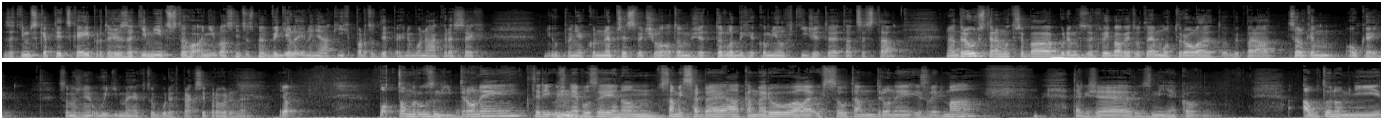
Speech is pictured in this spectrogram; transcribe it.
zatím skeptický, protože zatím nic z toho ani vlastně, co jsme viděli i na nějakých prototypech nebo nákresech, mě úplně jako nepřesvědčilo o tom, že tohle bych jako měl chtít, že to je ta cesta. Na druhou stranu třeba budeme se chvíli bavit o té Motorola, to vypadá celkem OK. Samozřejmě uvidíme, jak to bude v praxi provedené. Jo. Potom různý drony, které už hmm. nevozí jenom sami sebe a kameru, ale už jsou tam drony i s lidma. Takže různý jako autonomní,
